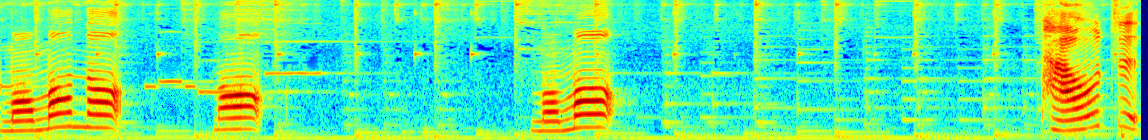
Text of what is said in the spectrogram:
桃のも、桃、桃子，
